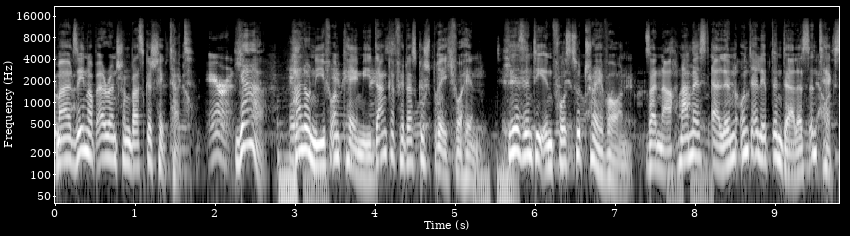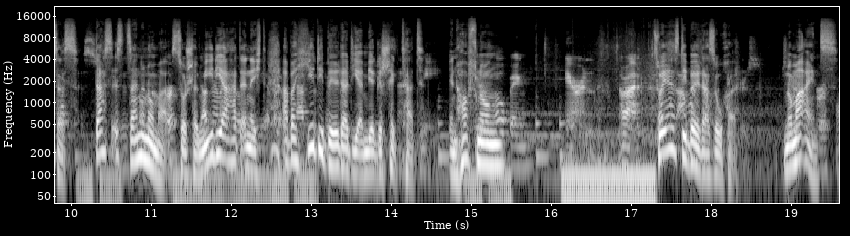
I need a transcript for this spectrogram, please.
Mal sehen, ob Aaron schon was geschickt hat. Ja. Hallo Neve und Kami, danke für das Gespräch vorhin. Hier sind die Infos zu Trayvon. Sein Nachname ist Allen und er lebt in Dallas in Texas. Das ist seine Nummer. Social Media hat er nicht, aber hier die Bilder, die er mir geschickt hat. In Hoffnung. Zuerst die Bildersuche. Nummer 1.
